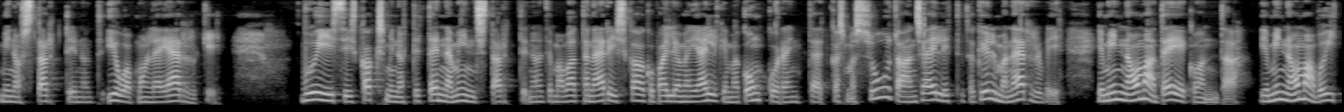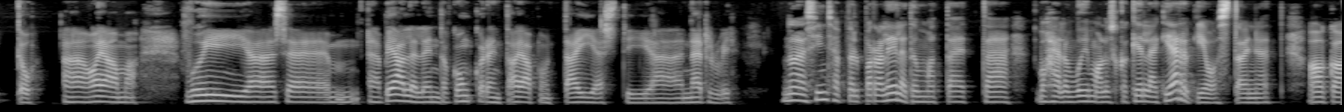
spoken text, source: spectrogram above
minust startinud jõuab mulle järgi või siis kaks minutit enne mind startinud ja ma vaatan äris ka, kui palju me jälgime konkurente, et kas ma suudan säilitada külma närvi ja minna oma teekonda ja minna oma võitu äh, ajama. või äh, see äh, pealelendav konkurent ajab mul täiesti närvi no ja siin saab veel paralleele tõmmata, et äh, vahel on võimalus ka kellegi järgi joosta, on ju, et aga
